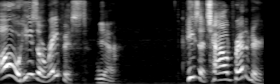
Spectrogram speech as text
oh, he's a rapist. yeah, He's a child predator.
